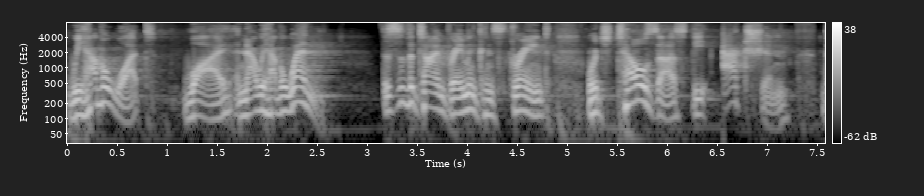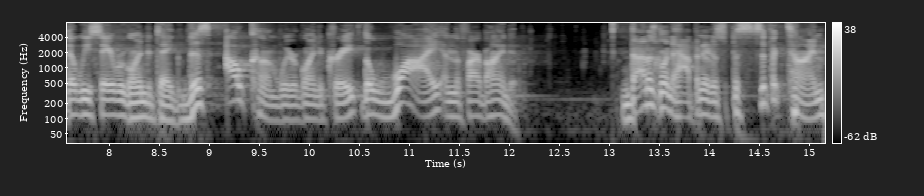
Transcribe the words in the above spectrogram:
We have a what, why, and now we have a when. This is the time frame and constraint which tells us the action that we say we're going to take, this outcome we are going to create, the why, and the fire behind it. That is going to happen at a specific time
